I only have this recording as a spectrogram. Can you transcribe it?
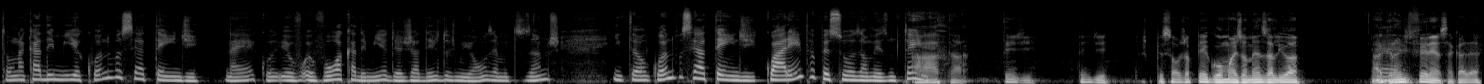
Então, na academia, quando você atende, né? Eu, eu vou à academia já desde 2011, há muitos anos. Então, quando você atende 40 pessoas ao mesmo tempo... Ah, tá. Entendi. Entendi. Pessoal já pegou mais ou menos ali, ó, a é. grande diferença. Cada...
